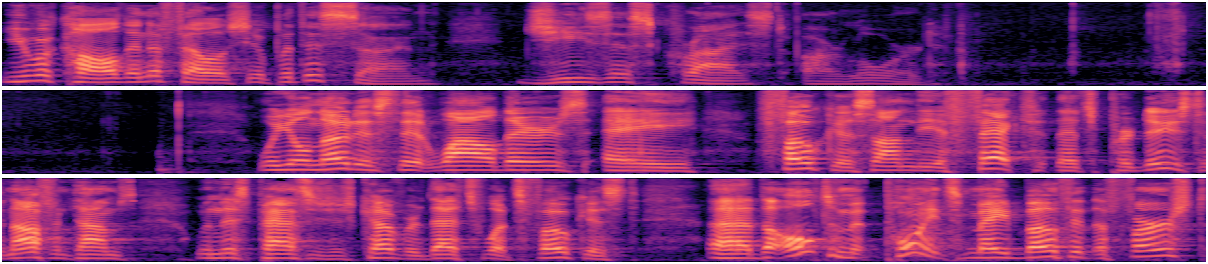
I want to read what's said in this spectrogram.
you were called into fellowship with his Son, Jesus Christ our Lord. Well, you'll notice that while there's a focus on the effect that's produced, and oftentimes when this passage is covered, that's what's focused. Uh, the ultimate point's made both at the first,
